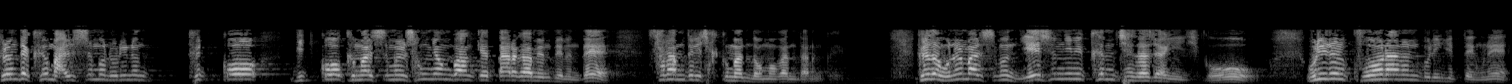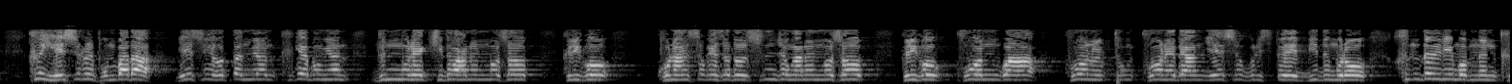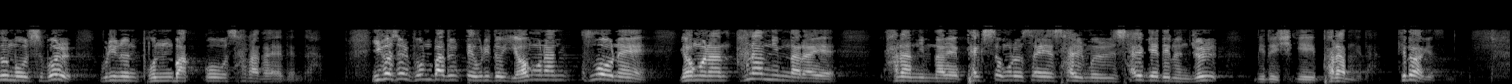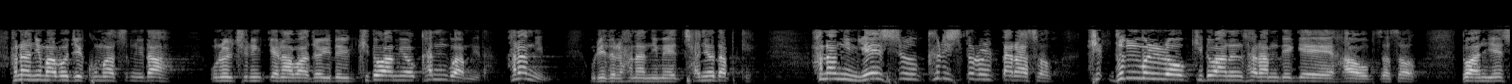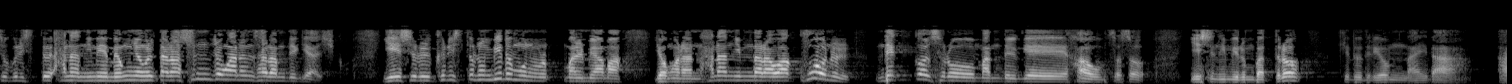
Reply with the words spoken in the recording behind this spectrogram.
그런데 그 말씀을 우리는 듣고 믿고 그 말씀을 성령과 함께 따라가면 되는데 사람들이 자꾸만 넘어간다는 거예요. 그래서 오늘 말씀은 예수님이 큰 제사장이시고 우리를 구원하는 분이기 때문에 그 예수를 본받아 예수의 어떤 면 크게 보면 눈물에 기도하는 모습 그리고 고난 속에서도 순종하는 모습 그리고 구원과 구원을 구원에 대한 예수 그리스도의 믿음으로 흔들림 없는 그 모습을 우리는 본받고 살아가야 된다. 이것을 본받을 때 우리도 영원한 구원에 영원한 하나님 나라의 하나님 나라의 백성으로서의 삶을 살게 되는 줄 믿으시기 바랍니다. 기도하겠습니다. 하나님 아버지 고맙습니다. 오늘 주님께 나와 저희들 기도하며 간구합니다. 하나님, 우리들 하나님의 자녀답게 하나님 예수 그리스도를 따라서 기, 눈물로 기도하는 사람 되게 하옵소서. 또한 예수 그리스도 하나님의 명령을 따라 순종하는 사람 되게 하시고 예수를 그리스도는 믿음으로 말미암아 영원한 하나님 나라와 구원을 내 것으로 만들게 하옵소서. 예수님 이름 받들어 기도드리옵나이다.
